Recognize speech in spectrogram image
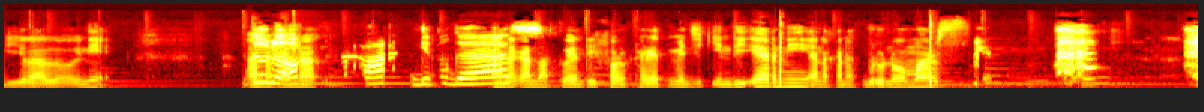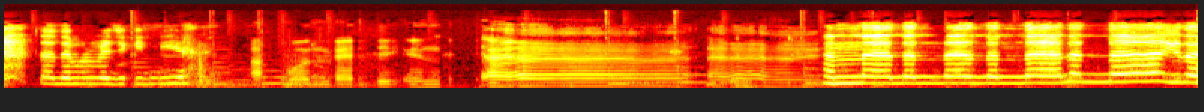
Gila loh Ini Itu udah Anak-anak Pak, gitu guys. Anak-anak 24 karat magic in the air nih Anak-anak Bruno Mars Nanti Magic India. Akun Magic in the air. Nana nana nana nana gitu.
